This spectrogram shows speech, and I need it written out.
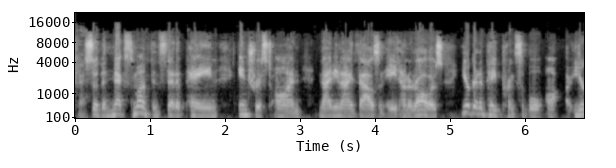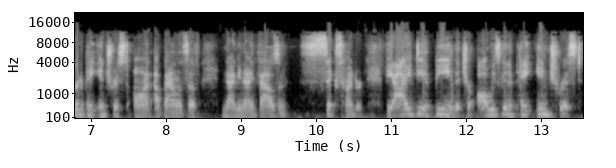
Okay. So the next month, instead of paying interest on $99,800, you're going to pay principal, on, you're going to pay interest on a balance of 99,600. The idea being that you're always going to pay interest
